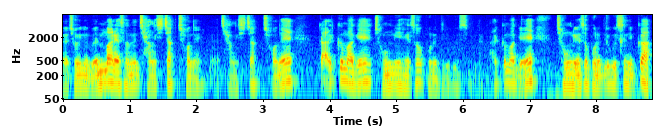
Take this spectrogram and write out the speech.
예, 저희는 웬만해서는 장 시작 전에 장 시작 전에 깔끔하게 정리해서 보내드리고 있습니다. 깔끔하게 정리해서 보내드리고 있으니까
